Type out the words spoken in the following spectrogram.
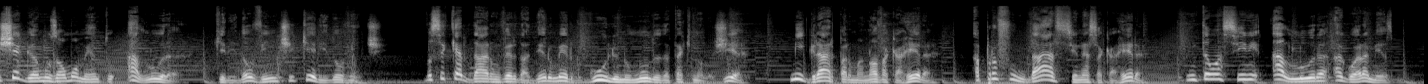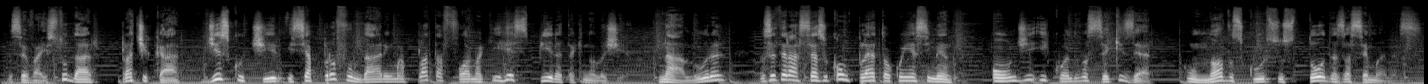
E chegamos ao momento Alura. Querido ouvinte, querido ouvinte. Você quer dar um verdadeiro mergulho no mundo da tecnologia? Migrar para uma nova carreira? Aprofundar-se nessa carreira? Então assine a Lura agora mesmo. Você vai estudar, praticar, discutir e se aprofundar em uma plataforma que respira tecnologia. Na Alura, você terá acesso completo ao conhecimento, onde e quando você quiser, com novos cursos todas as semanas.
